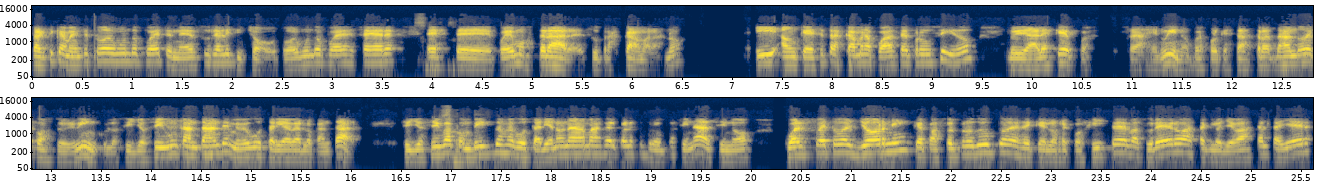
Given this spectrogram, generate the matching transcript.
prácticamente todo el mundo puede tener su reality show, todo el mundo puede ser, este, puede mostrar su tras cámaras, ¿no? Y aunque ese tras cámara pueda ser producido, lo ideal es que, pues, sea genuino, pues, porque estás tratando de construir vínculos. Si yo sigo un cantante, a mí me gustaría verlo cantar. Si yo sigo a Convictos, me gustaría no nada más ver cuál es su producto final, sino cuál fue todo el journey que pasó el producto desde que lo recogiste del basurero hasta que lo llevaste al taller,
